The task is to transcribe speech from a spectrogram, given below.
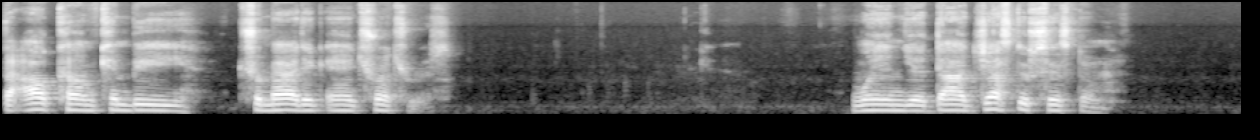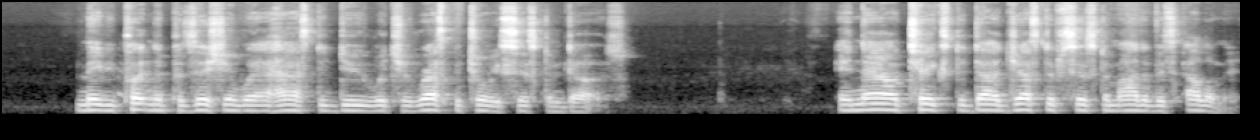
the outcome can be traumatic and treacherous. When your digestive system maybe put in a position where it has to do what your respiratory system does. It now takes the digestive system out of its element.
